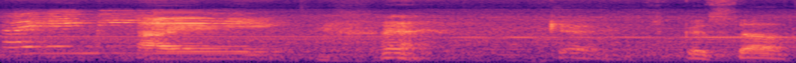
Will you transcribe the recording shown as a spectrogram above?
Hi, Amy. Hi, Amy. okay, good stuff.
